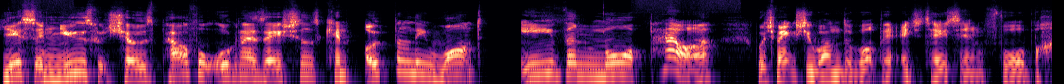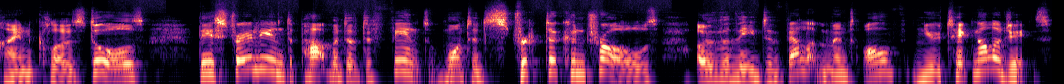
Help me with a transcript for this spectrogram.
Yes, in news which shows powerful organisations can openly want even more power, which makes you wonder what they're agitating for behind closed doors, the Australian Department of Defence wanted stricter controls over the development of new technologies.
